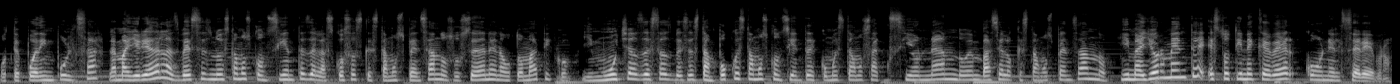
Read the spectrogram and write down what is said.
o te puede impulsar. La mayoría de las veces no estamos conscientes de las cosas que estamos pensando, suceden en automático y muchas de esas veces tampoco estamos conscientes de cómo estamos accionando en base a lo que estamos pensando. Y mayormente esto tiene que ver con el cerebro,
